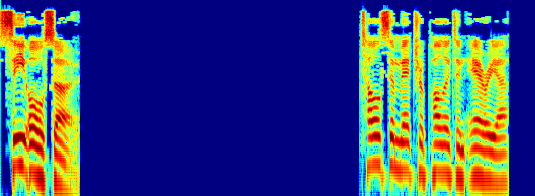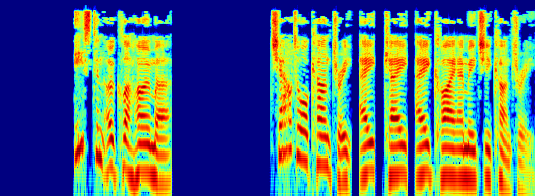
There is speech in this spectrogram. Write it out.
See also Tulsa metropolitan area Eastern Oklahoma Choctaw Country, A. K. A. Kiamichi Country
